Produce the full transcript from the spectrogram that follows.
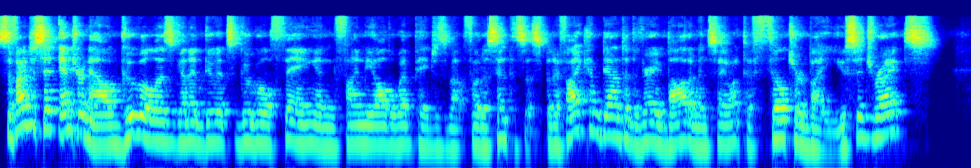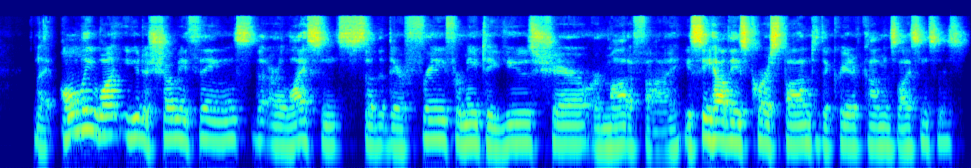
So if I just hit enter now, Google is going to do its Google thing and find me all the web pages about photosynthesis. But if I come down to the very bottom and say I want to filter by usage rights, and I only want you to show me things that are licensed so that they're free for me to use, share, or modify. You see how these correspond to the Creative Commons licenses?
